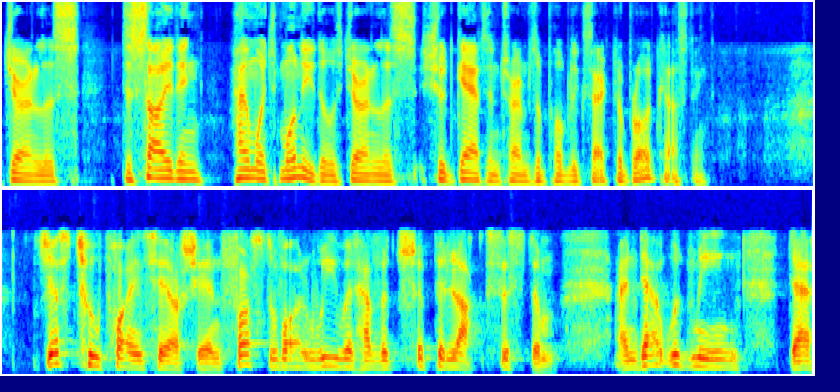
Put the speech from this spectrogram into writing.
journalists, deciding how much money those journalists should get in terms of public sector broadcasting? Just two points here, Shane. First of all, we would have a triple lock system, and that would mean that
